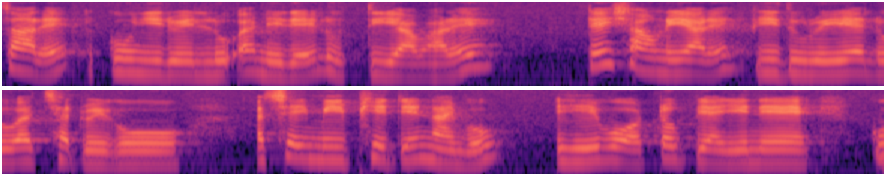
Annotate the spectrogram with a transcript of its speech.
စတဲ့အကူအညီတွေလိုအပ်နေတယ်လို့သိရပါဗျ။တိတ်ရှောင်နေရတဲ့ပြည်သူတွေရဲ့လိုအပ်ချက်တွေကိုအချိန်မီဖြည့်တင်းနိုင်ဖို့အရေးပေါ်တုတ်ပြန်ရေးနဲ့ကူ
